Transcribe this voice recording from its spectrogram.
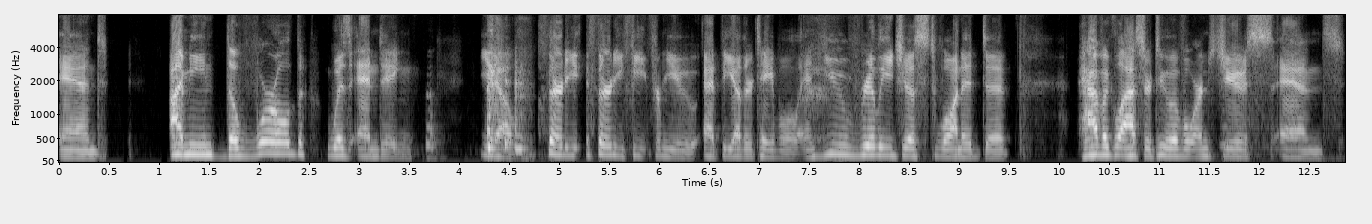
And i mean the world was ending you know 30 30 feet from you at the other table and you really just wanted to have a glass or two of orange juice and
